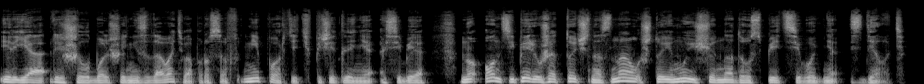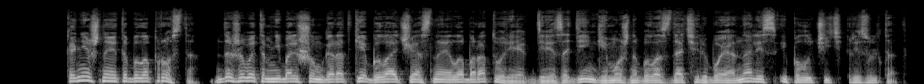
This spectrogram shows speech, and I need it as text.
Илья решил больше не задавать вопросов, не портить впечатление о себе, но он теперь уже точно знал, что ему еще надо успеть сегодня сделать. Конечно, это было просто. Даже в этом небольшом городке была частная лаборатория, где за деньги можно было сдать любой анализ и получить результат.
